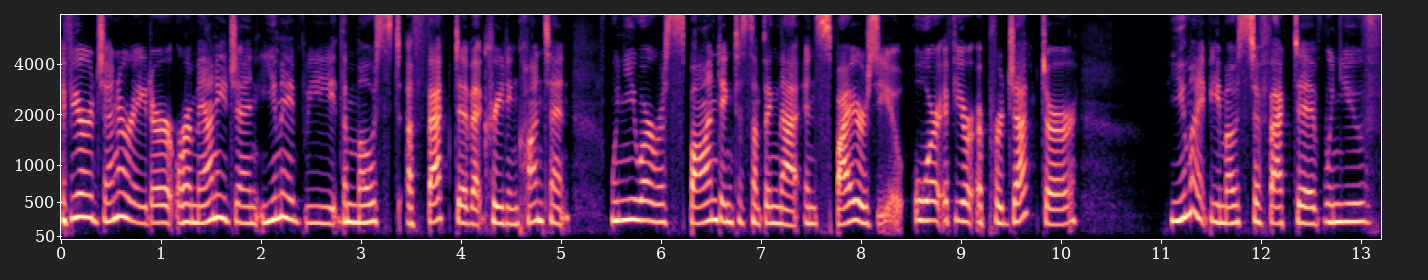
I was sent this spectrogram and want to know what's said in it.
if you're a generator or a mani-gen, you may be the most effective at creating content when you are responding to something that inspires you. Or if you're a projector, you might be most effective when you've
